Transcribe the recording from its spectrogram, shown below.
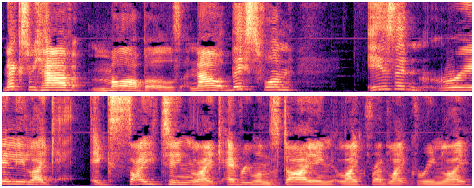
Next we have Marbles. Now this one isn't really like exciting, like everyone's dying, like red light, green light.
